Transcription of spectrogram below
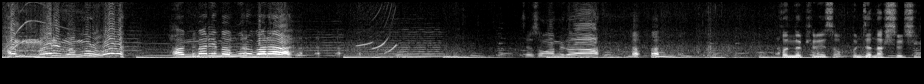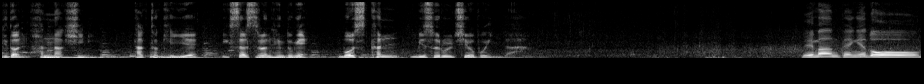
한 마리만 물어봐라 한 마리만 물어봐라. 죄송합니다 건너편에서 혼자 낚시를 즐기던 한 낚시인이 닥터 K의 익살스런 행동에 머쓱한 미소를 지어 보인다. 내만 뱅에도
